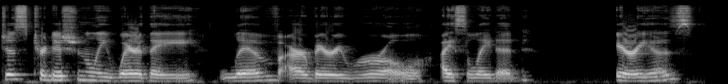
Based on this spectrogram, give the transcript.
Just traditionally where they live are very rural, isolated areas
